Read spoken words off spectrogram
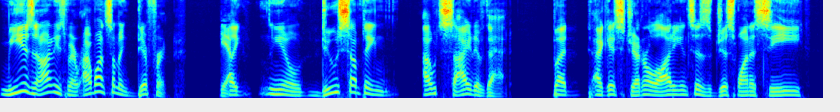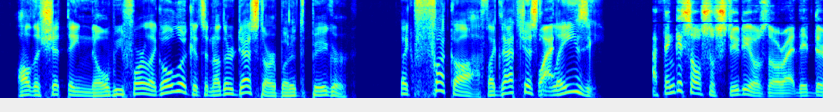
me as an audience member, I want something different. Yeah. Like you know, do something outside of that. But I guess general audiences just want to see all the shit they know before. Like, oh look, it's another Death Star, but it's bigger. Like, fuck off. Like that's just Why- lazy. I think it's also studios though, right? They they're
